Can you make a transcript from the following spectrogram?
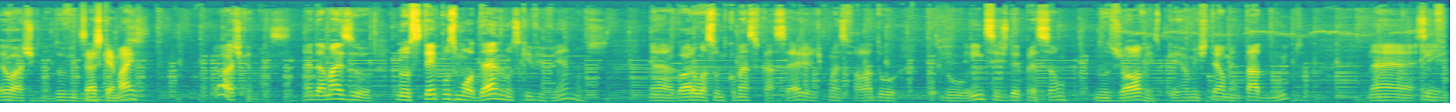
Eu acho que não. Duvido. Você acha que é mais? Eu acho que é mais. Ainda mais o- nos tempos modernos que vivemos. Né? Agora o assunto começa a ficar sério, a gente começa a falar do, do índice de depressão nos jovens, porque realmente tem aumentado muito. Né? Enfim,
